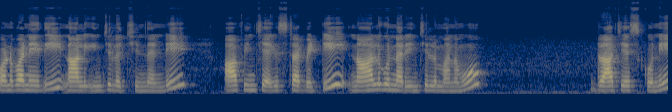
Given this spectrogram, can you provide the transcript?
పొడవు అనేది నాలుగు ఇంచులు వచ్చిందండి హాఫ్ ఇంచ్ ఎక్స్ట్రా పెట్టి నాలుగున్నర ఇంచులు మనము డ్రా చేసుకొని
